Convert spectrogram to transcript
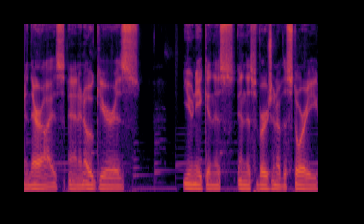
in their eyes. And an Ogier is unique in this in this version of the story,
